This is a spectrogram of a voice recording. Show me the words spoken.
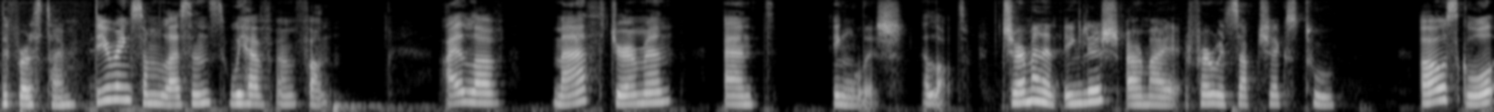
the first time. During some lessons, we have um, fun. I love math, German, and English a lot. German and English are my favorite subjects too. Our school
